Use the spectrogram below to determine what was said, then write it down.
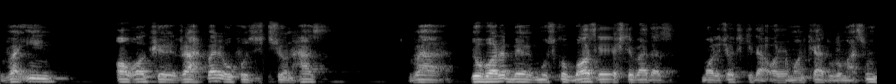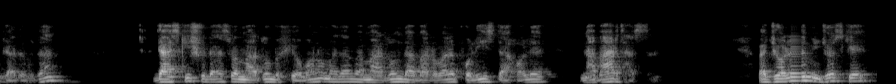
و این آقا که رهبر اپوزیسیون هست و دوباره به مسکو بازگشته بعد از مالجاتی که در آلمان کرد او رو مسموم کرده بودن دستگیر شده است و مردم به خیابان آمدن و مردم در برابر پلیس در حال نبرد هستند و جالب اینجاست که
